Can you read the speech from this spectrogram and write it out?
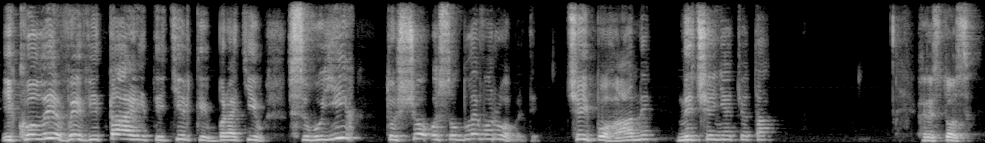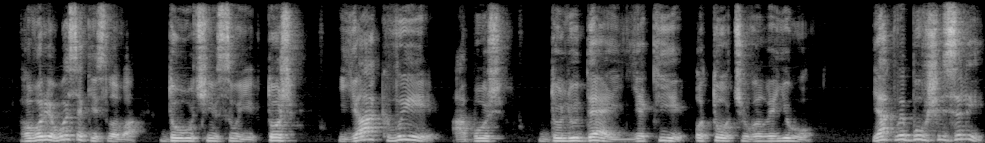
І коли ви вітаєте тільки братів своїх, то що особливо робите? Чи й погане не чинять отак? Христос говорив ось які слова до учнів своїх. Тож, як ви або ж до людей, які оточували його, як ви, бувши злі,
